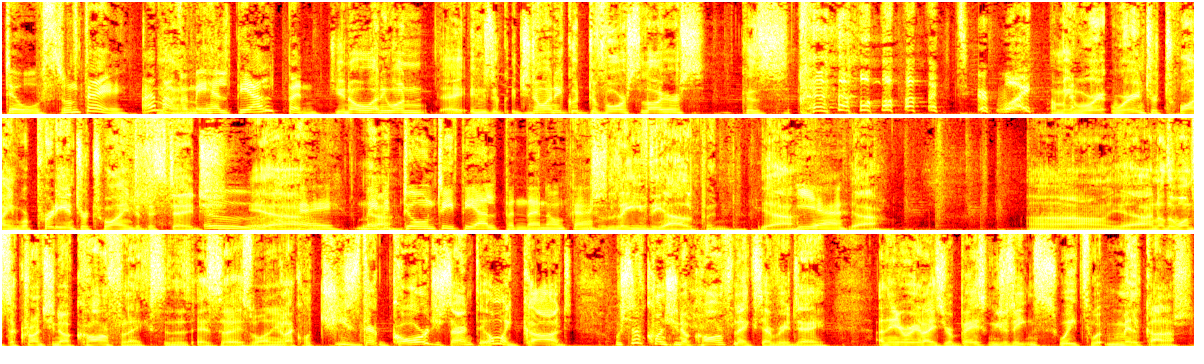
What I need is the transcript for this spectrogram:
dose, don't they? I'm Yeah. having me healthy Alpen. Do you know anyone uh, who's? A, do you know any good divorce lawyers? Because. I mean, we're we're intertwined. We're pretty intertwined at this stage. Ooh, yeah. okay. Maybe yeah. don't eat the Alpen then, okay. just leave the Alpen. Yeah. Yeah. Yeah. Uh, yeah. Another one's the crunchy nut cornflakes is, is, is one you're like, well, geez, they're gorgeous, aren't they? Oh my god, we should have crunchy nut cornflakes every day. And then you realise you're basically just eating sweets with milk on it.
